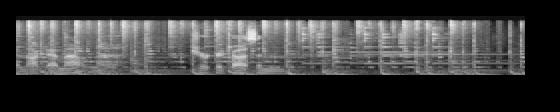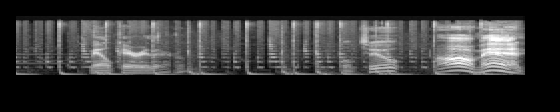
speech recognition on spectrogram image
and knock them out. And, uh, Shurker tossing mail carrier there. Level two. Oh man,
